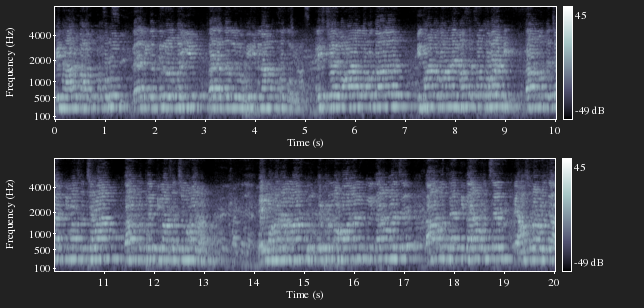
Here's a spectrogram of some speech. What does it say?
منها أربعة حروف ذلك الدين القيم فلا تظلموا فيهن أنفسكم নিশ্চয় মহান আল্লাহ তাআলার বিধান ও গণনায় মাসের সংখ্যা বারোটি তার মধ্যে চারটি মাস হচ্ছে হারাম তার মধ্যে একটি মাস হচ্ছে মহরম এই মহরম মাস গুরুত্বপূর্ণ হওয়ার অনেকগুলি কারণ রয়েছে তার মধ্যে একটি কারণ হচ্ছে এই আশুরা রোজা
